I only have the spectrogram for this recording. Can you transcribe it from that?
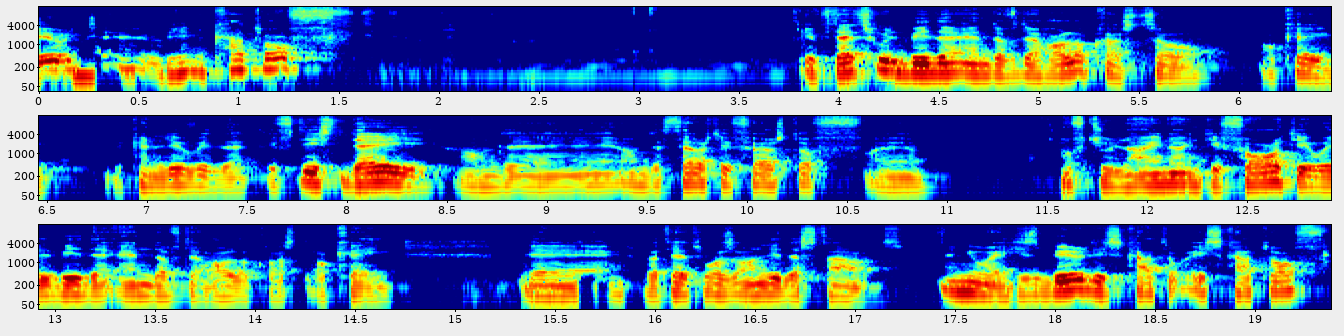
Beard being cut off. If that will be the end of the Holocaust, so okay, we can live with that. If this day on the on the 31st of uh, of July 1940 will be the end of the Holocaust, okay. Uh, but that was only the start. Anyway, his beard is cut is cut off.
